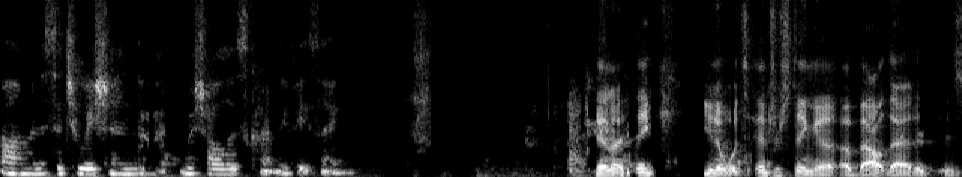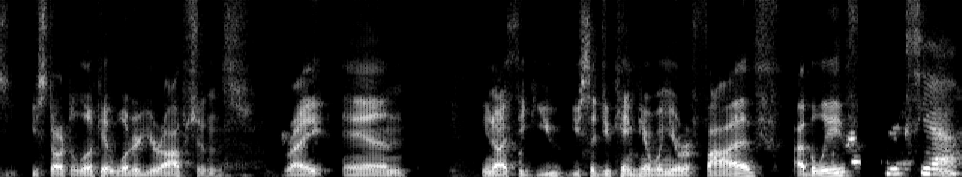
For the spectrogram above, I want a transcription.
um, in a situation that Vishal is currently facing. And I think you know what's interesting uh, about that is, is you start to look at what are your options right? And you know i think you you said you came here when you were five i believe? Six yeah.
